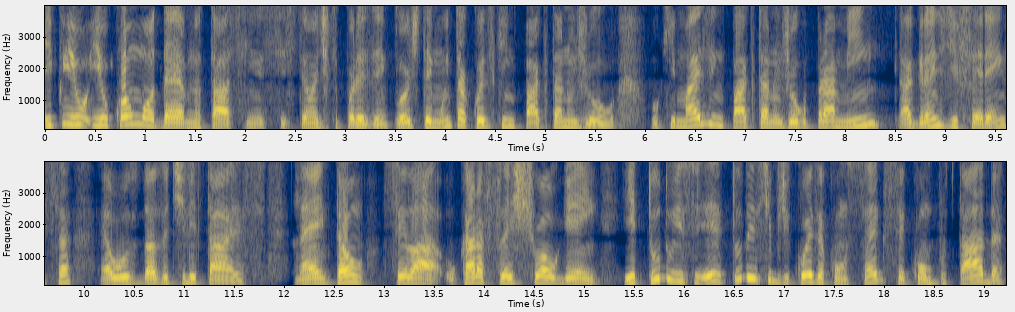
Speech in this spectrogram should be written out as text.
E, e, e, o quão moderno tá assim esse sistema de que, por exemplo, hoje tem muita coisa que impacta no jogo. O que mais impacta no jogo, para mim, a grande diferença é o uso das utilitárias, né? Então, sei lá, o cara flechou alguém e tudo isso, e tudo esse tipo de coisa consegue ser computada,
